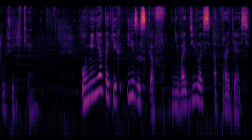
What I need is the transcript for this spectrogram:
туфельки. У меня таких изысков не водилось отродясь.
